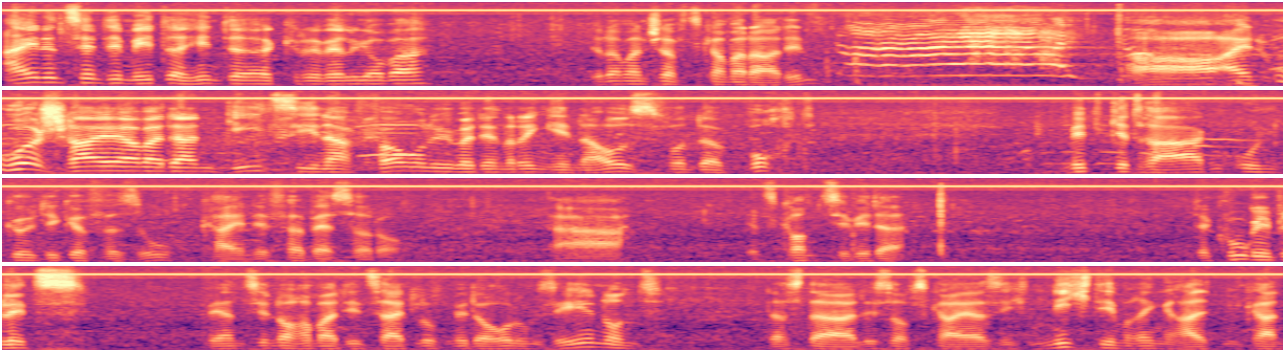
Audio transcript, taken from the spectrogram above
Einen Zentimeter hinter Kreveljova, ihrer Mannschaftskameradin. Oh, ein Urschrei, aber dann geht sie nach vorne über den Ring hinaus von der Wucht. Mitgetragen, ungültiger Versuch, keine Verbesserung. Ja, jetzt kommt sie wieder. Der Kugelblitz werden Sie noch einmal die Zeitlupenwiederholung sehen und dass da Lissowskaja sich nicht im Ring halten kann.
